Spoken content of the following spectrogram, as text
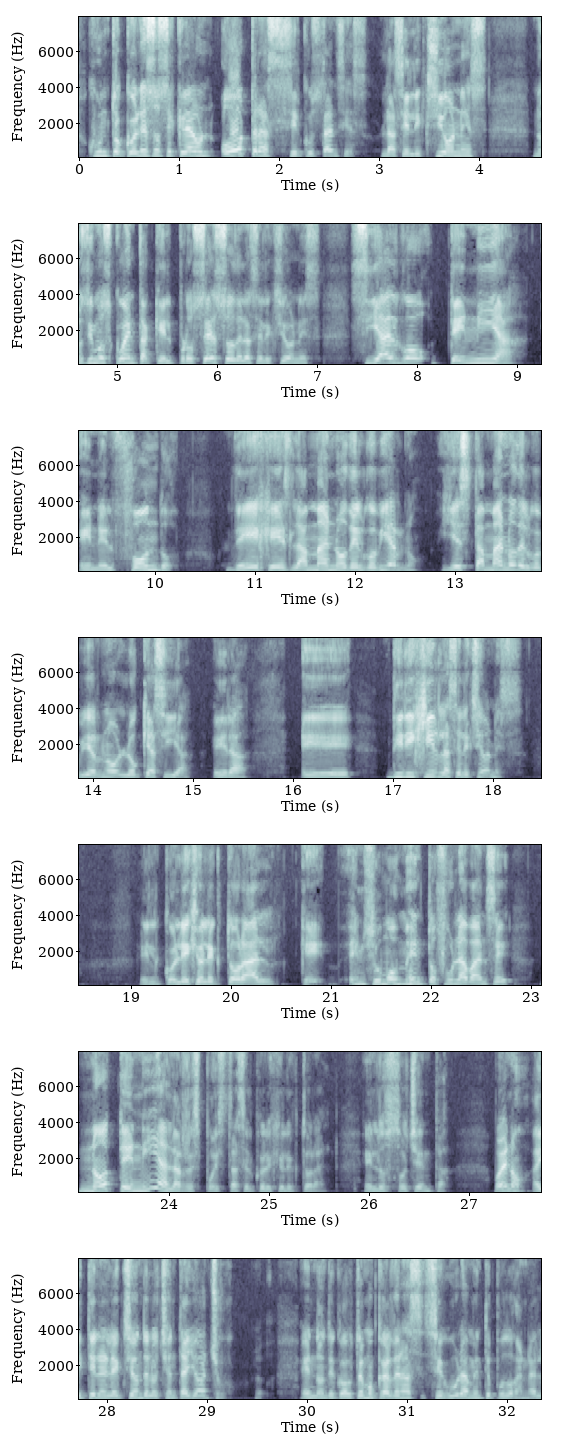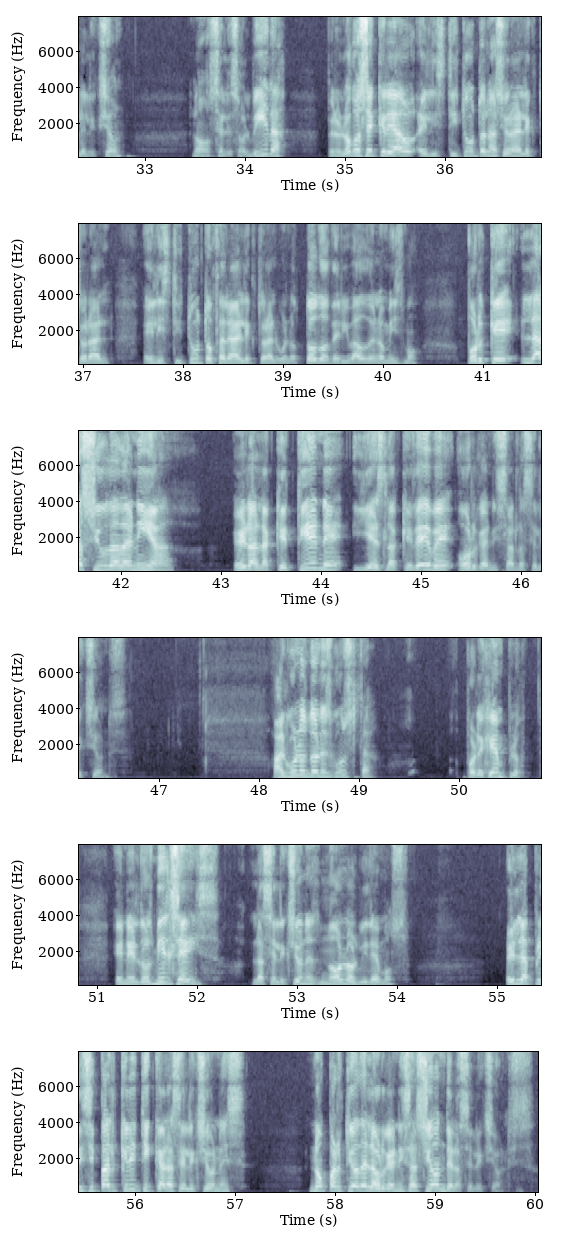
Junto con eso se crearon otras circunstancias. Las elecciones, nos dimos cuenta que el proceso de las elecciones, si algo tenía en el fondo de eje es la mano del gobierno. Y esta mano del gobierno lo que hacía era eh, dirigir las elecciones. El colegio electoral, que en su momento fue un avance, no tenía las respuestas el colegio electoral en los 80. Bueno, ahí tiene la elección del 88, en donde Cuauhtémoc Cárdenas seguramente pudo ganar la elección. ¿No? Se les olvida. Pero luego se creó el Instituto Nacional Electoral, el Instituto Federal Electoral, bueno, todo derivado de lo mismo, porque la ciudadanía era la que tiene y es la que debe organizar las elecciones. A algunos no les gusta. Por ejemplo, en el 2006, las elecciones, no lo olvidemos, en la principal crítica a las elecciones no partió de la organización de las elecciones.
